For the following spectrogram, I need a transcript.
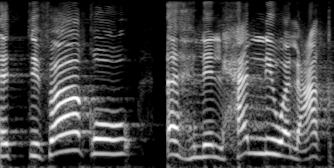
اتفاق أهل الحل والعقد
